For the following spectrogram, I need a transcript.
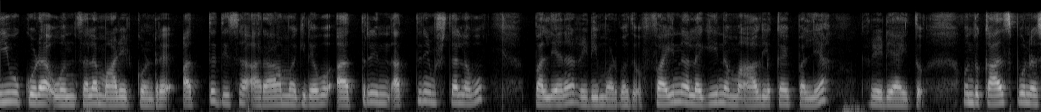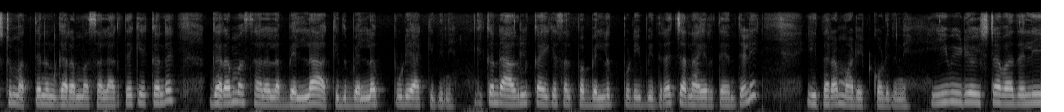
ನೀವು ಕೂಡ ಒಂದು ಸಲ ಮಾಡಿಟ್ಕೊಂಡ್ರೆ ಹತ್ತು ದಿವಸ ಆರಾಮಾಗಿ ನಾವು ಹತ್ತರಿಂದ, ಹತ್ತು ನಿಮಿಷದಲ್ಲಿ ನಾವು ಪಲ್ಯನ ರೆಡಿ ಮಾಡ್ಬೋದು. ಫೈನಲಾಗಿ ನಮ್ಮ ಹಾಗಲಕಾಯಿ ಪಲ್ಯ ರೆಡಿ ಆಯಿತು. ಒಂದು ಕಾಲು ಸ್ಪೂನಷ್ಟು ಮತ್ತೆ ನಾನು ಗರಂ ಮಸಾಲ ಹಾಕ್ದೆ ಯಾಕೆಂದರೆ ಗರಂ ಮಸಾಲ ಎಲ್ಲ ಬೆಲ್ಲ ಹಾಕಿದ್ದು, ಬೆಲ್ಲದ ಪುಡಿ ಹಾಕಿದ್ದೀನಿ. ಯಾಕಂದರೆ ಹಾಗಲಕಾಯಿಗೆ ಸ್ವಲ್ಪ ಬೆಲ್ಲದ ಪುಡಿ ಬಿದ್ದರೆ ಚೆನ್ನಾಗಿರುತ್ತೆ ಅಂತೇಳಿ ಈ ಥರ ಮಾಡಿಟ್ಕೊಂಡಿದ್ದೀನಿ. ಈ ವಿಡಿಯೋ ಇಷ್ಟವಾದಲ್ಲಿ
